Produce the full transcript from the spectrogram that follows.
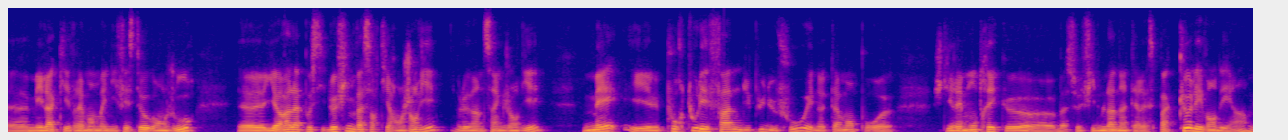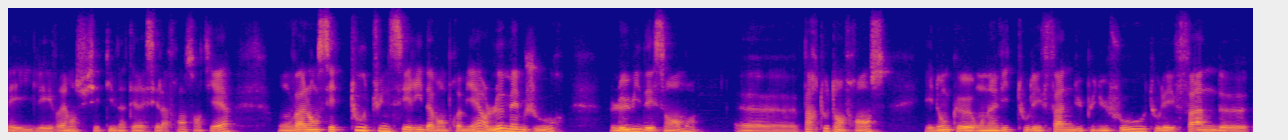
mais là qui est vraiment manifestée au grand jour. il y aura la le film va sortir en janvier, le 25 janvier, mais pour tous les fans du Puy du Fou, et notamment pour, je dirais, montrer que bah, ce film-là n'intéresse pas que les Vendéens, mais il est vraiment susceptible d'intéresser la France entière, on va lancer toute une série d'avant-premières le même jour, le 8 décembre, euh, partout en France. Et donc, euh, on invite tous les fans du Puy du Fou, tous les fans de,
